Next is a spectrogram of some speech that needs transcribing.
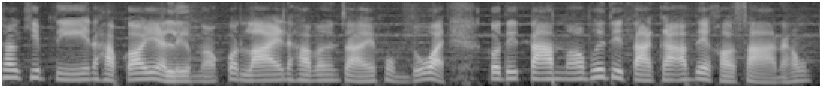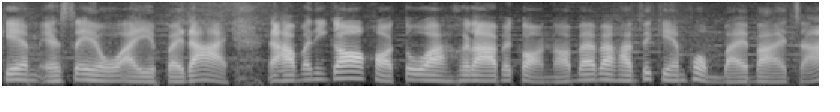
ชอบคลิปนี้นะครับก็อย่าลืมเนาะกดไลค์นะครับเป็นกำลังใจให้ผมด้วย กดติดตามเนาะเพื่อติดตามการอัปเดตข่าวสารนะครับเกม S L I ไปได้นะครับวันนี้ก็ขอตัวลาไปก่อนเนาะบ๊ายบายครับที่เกมผมบายบายจ้า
